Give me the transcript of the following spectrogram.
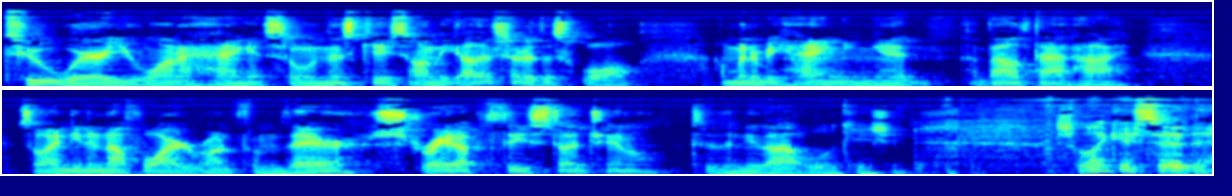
to where you wanna hang it. So in this case, on the other side of this wall, I'm gonna be hanging it about that high. So I need enough wire to run from there straight up the stud channel to the new outlet location. So like I said,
